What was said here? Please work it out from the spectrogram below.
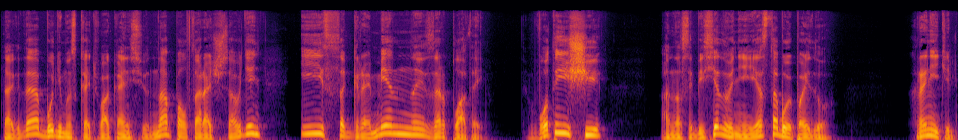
Тогда будем искать вакансию на полтора часа в день и с огроменной зарплатой. Вот и ищи. А на собеседование я с тобой пойду. Хранитель,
